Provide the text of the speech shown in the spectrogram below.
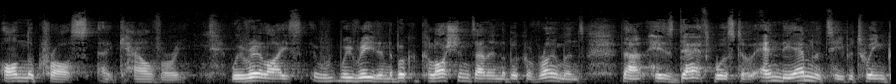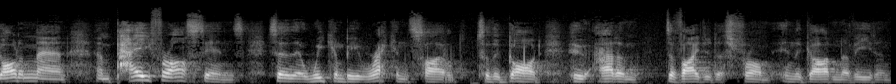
on the cross at Calvary. We realize, we read in the book of Colossians and in the book of Romans that his death was to end the enmity between God and man and pay for our sins so that we can be reconciled to the God who Adam divided us from in the Garden of Eden.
